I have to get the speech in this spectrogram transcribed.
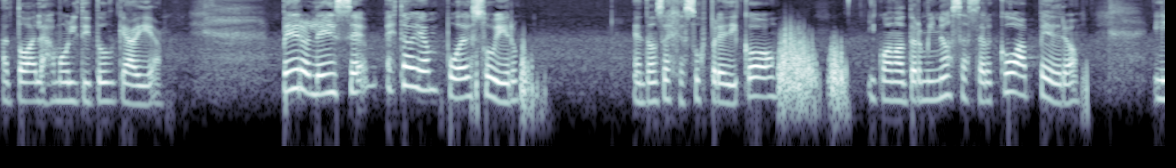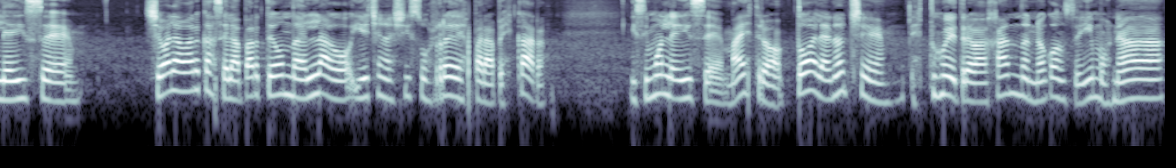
a toda la multitud que había. Pedro le dice, está bien, puedes subir. Entonces Jesús predicó y cuando terminó se acercó a Pedro y le dice, lleva la barca hacia la parte honda del lago y echen allí sus redes para pescar. Y Simón le dice, maestro, toda la noche estuve trabajando, no conseguimos nada,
